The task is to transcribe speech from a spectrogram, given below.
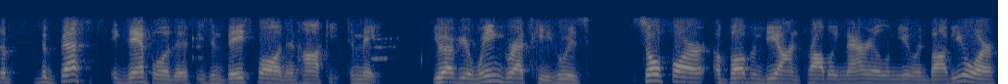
the the best example of this is in baseball and in hockey to me. You have your Wayne Gretzky who is so far above and beyond probably Mario Lemieux and Bob Orr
